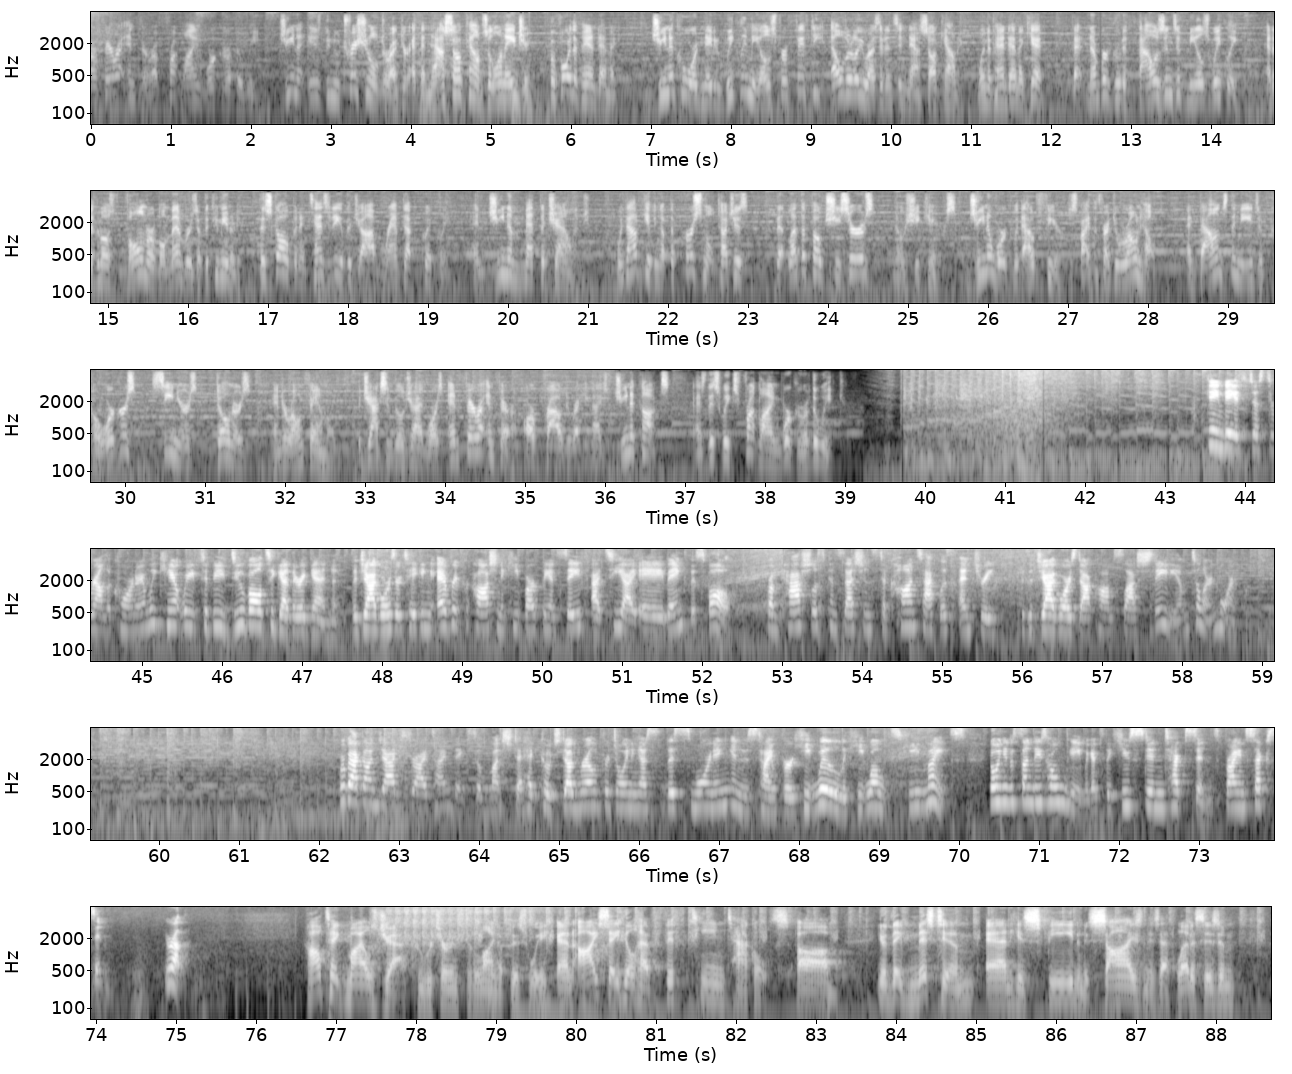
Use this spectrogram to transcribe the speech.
Our Farah and Farah Frontline Worker of the Week. Gina is the nutritional director at the Nassau Council on Aging. Before the pandemic, Gina coordinated weekly meals for 50 elderly residents in Nassau County. When the pandemic hit, that number grew to thousands of meals weekly and to the most vulnerable members of the community. The scope and intensity of the job ramped up quickly, and Gina met the challenge without giving up the personal touches that let the folks she serves know she cares. Gina worked without fear, despite the threat to her own health and balance the needs of coworkers, seniors, donors, and her own family. The Jacksonville Jaguars and Farah and Farah are proud to recognize Gina Cox as this week's Frontline Worker of the Week. Game day is just around the corner, and we can't wait to be Duval together again. The Jaguars are taking every precaution to keep our fans safe at TIAA Bank this fall. From cashless concessions to contactless entry, visit jaguars.com slash stadium to learn more. We're back on Jags Drive Time. Thanks so much to head coach Doug Marrone for joining us this morning. And it's time for He Will, He Won't, He Might. Going into Sunday's home game against the Houston Texans, Brian Sexton, you're up. I'll take Myles Jack, who returns to the lineup this week, and I say he'll have 15 tackles. Um, you know, they've missed him and his speed and his size and his athleticism.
